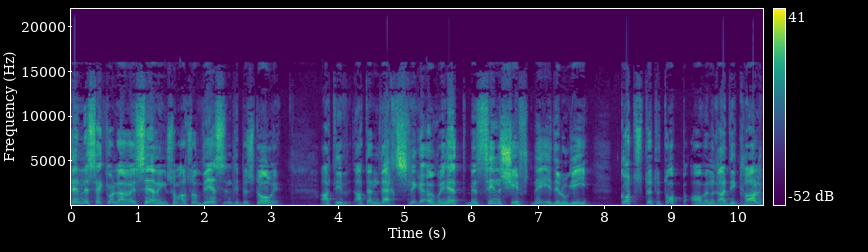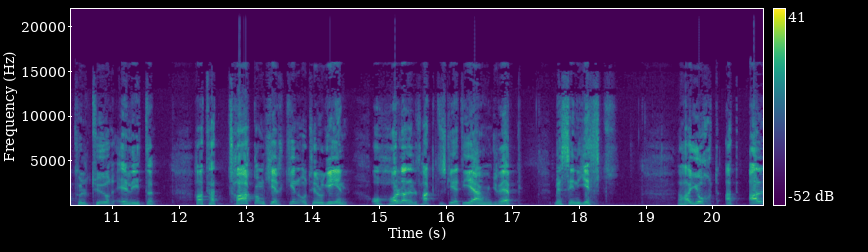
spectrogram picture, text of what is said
Denne sekularisering, som altså vesentlig består i at, de, at den verdslige øvrighet med sin skiftende ideologi, godt støttet opp av en radikal kulturelite, har tatt tak om Kirken og teologien og holder den faktisk i et jerngrep med sin gift, Det har gjort at all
